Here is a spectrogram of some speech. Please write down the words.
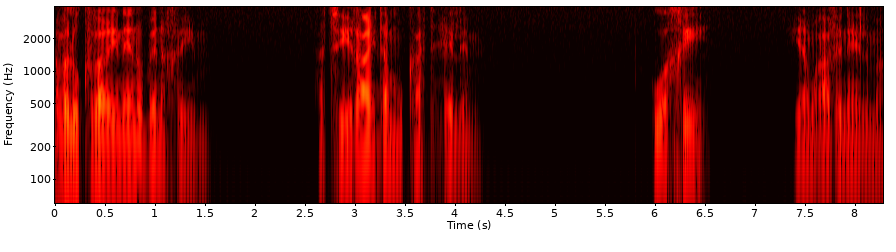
אבל הוא כבר איננו בין החיים. הצעירה הייתה מוכת הלם. הוא אחי, היא אמרה ונעלמה.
